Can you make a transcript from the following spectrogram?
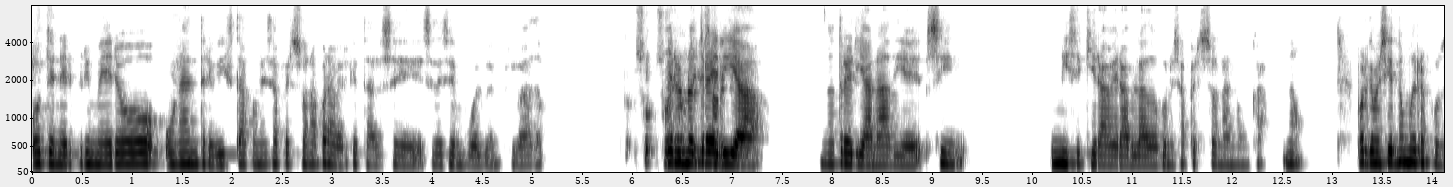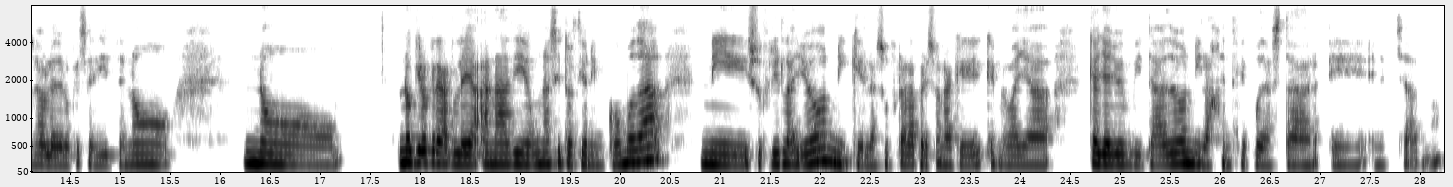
o tener primero una entrevista con esa persona para ver qué tal se, se desenvuelve en privado. Pero no traería, no traería a nadie sin ni siquiera haber hablado con esa persona nunca, no. Porque me siento muy responsable de lo que se dice, no, no, no quiero crearle a nadie una situación incómoda, ni sufrirla yo, ni que la sufra la persona que, me vaya, que haya yo invitado, ni la gente que pueda estar eh, en el chat, ¿no?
